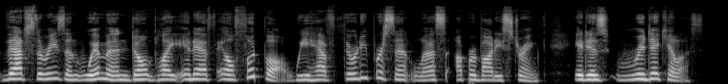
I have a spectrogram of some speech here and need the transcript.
That's the reason women don't play NFL football. We have 30% less upper body strength. It is ridiculous.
